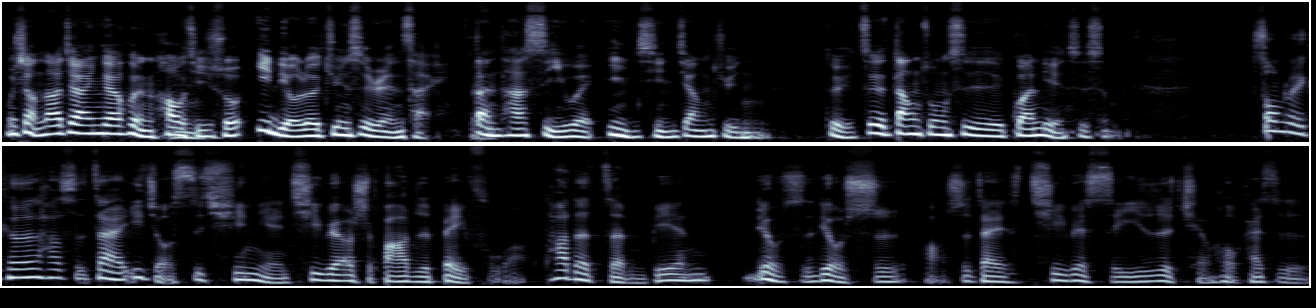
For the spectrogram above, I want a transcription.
我想大家应该会很好奇，说一流的军事人才，嗯、但他是一位隐形将军，嗯、对，这当中是关联是什么？宋瑞科他是在一九四七年七月二十八日被俘啊，他的整编六十六师啊是在七月十一日前后开始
